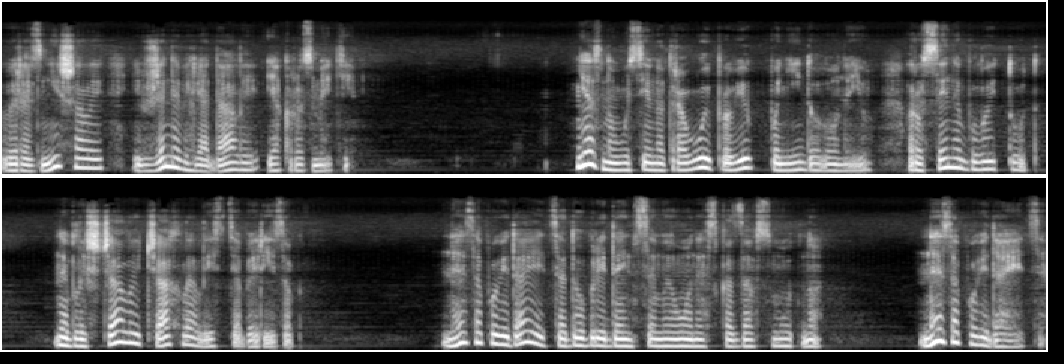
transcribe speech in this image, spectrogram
виразнішали і вже не виглядали, як розмиті. Я знову сів на траву і провів по ній долонею. Роси не було й тут. Не блищало й чахле листя берізок. Не заповідається добрий день, Симеоне, сказав смутно. Не заповідається.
